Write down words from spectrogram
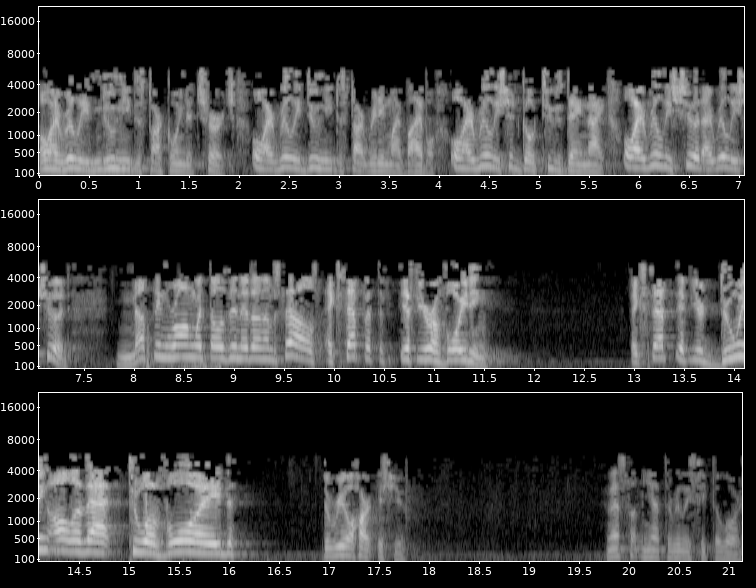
Oh, I really do need to start going to church. Oh, I really do need to start reading my Bible. Oh, I really should go Tuesday night. Oh, I really should. I really should. Nothing wrong with those in and of themselves, except if you're avoiding. Except if you're doing all of that to avoid the real heart issue. And that's something you have to really seek the Lord.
